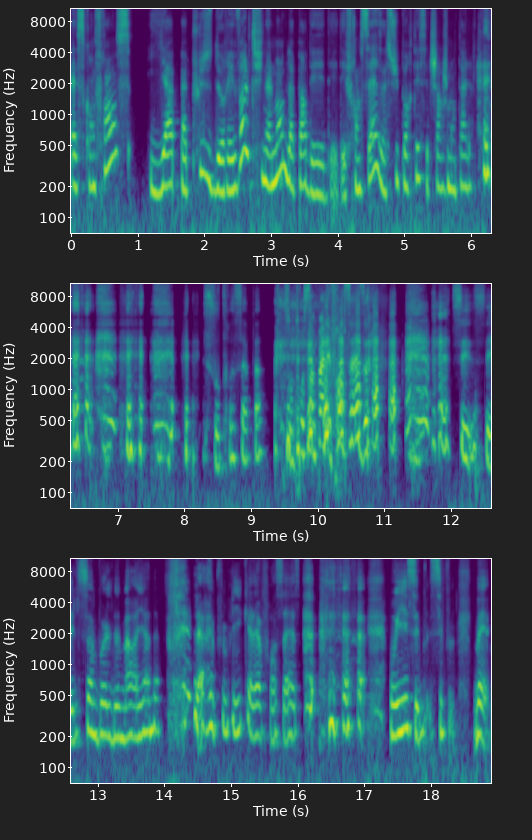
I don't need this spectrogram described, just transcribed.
est-ce qu'en France, il n'y a pas plus de révolte finalement de la part des, Françaises à supporter cette charge mentale Ils sont trop sympas. Ils sont trop sympas les Françaises C'est le symbole de Marianne, la République à la française. oui, c'est mais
